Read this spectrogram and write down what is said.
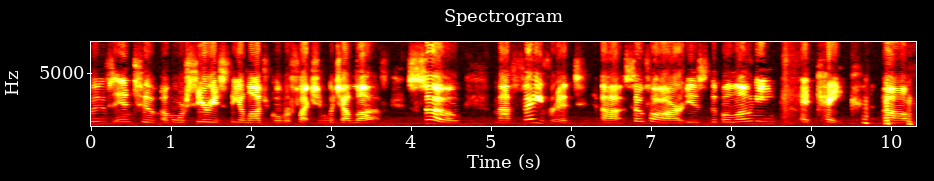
moves into a more serious theological reflection, which I love. So, my favorite uh, so far is the bologna and cake. Um,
